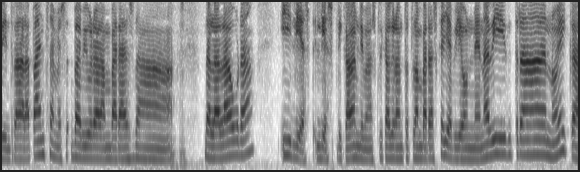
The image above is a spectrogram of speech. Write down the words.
dintre de la panxa, a més va viure l'embaràs de, de la Laura, i li, li explicàvem, li vam explicar durant tot l'embaràs que hi havia un nen a dintre no? I, que,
